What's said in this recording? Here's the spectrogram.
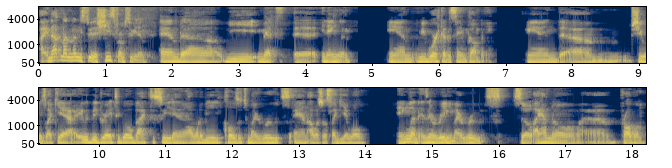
I not not in Sweden. She's from Sweden, and uh, we met uh, in England, and we worked at the same company. And um, she was like, "Yeah, it would be great to go back to Sweden. I want to be closer to my roots." And I was just like, "Yeah, well, England isn't really my roots, so I have no uh, problem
